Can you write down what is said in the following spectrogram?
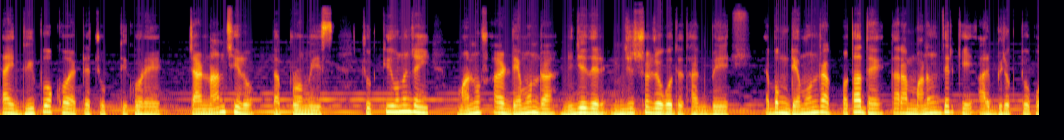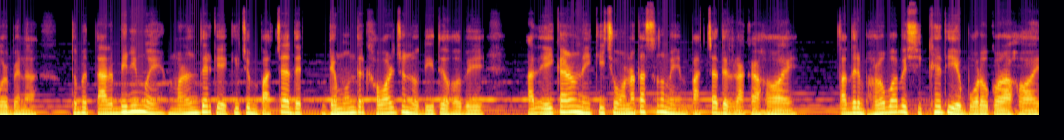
তাই দুই পক্ষ একটা চুক্তি করে, যার নাম ছিল দ্য প্রমিস। চুক্তি অনুযায়ী মানুষ আর ডেমনরা নিজেদের নিজস্ব জগতে থাকবে এবং ডেমনরা কথা দেয় তারা মানুষদেরকে আর বিরক্ত করবে না। তবে তার বিনিময়ে মানুষদেরকে কিছু বাচ্চাদের ডেমনদের খাওয়ার জন্য দিতে হবে আর এই কারণে কিছু অনাথ আশ্রমে বাচ্চাদের রাখা হয়। তাদের ভালোভাবে শিক্ষা দিয়ে বড় করা হয়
